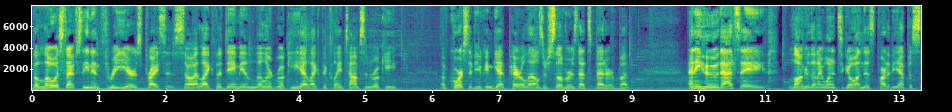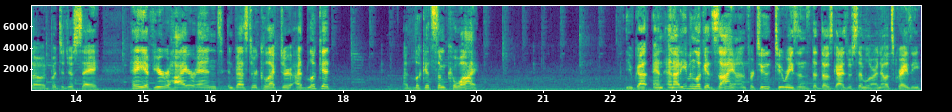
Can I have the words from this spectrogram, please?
the lowest I've seen in three years prices. So I like the Damian Lillard rookie. I like the Klay Thompson rookie. Of course, if you can get parallels or silvers, that's better. But anywho, that's a longer than I wanted to go on this part of the episode. But to just say, hey, if you're a higher end investor collector, I'd look at I'd look at some Kawhi. You got and, and I'd even look at Zion for two two reasons that those guys are similar. I know it's crazy.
